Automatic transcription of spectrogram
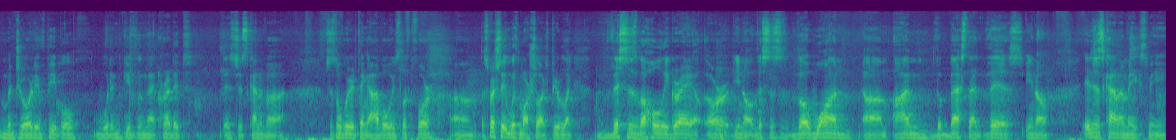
majority of people wouldn't give them that credit. It's just kind of a just a weird thing I've always looked for, um, especially with martial arts. People like, "This is the holy grail," or you know, "This is the one." Um, I'm the best at this. You know, it just kind of makes me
